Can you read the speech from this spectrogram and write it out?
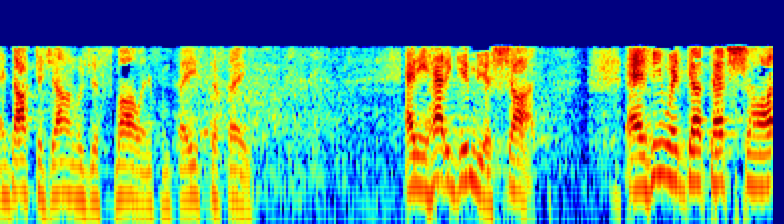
And Dr. John was just smiling from face to face. And he had to give me a shot. And he went got that shot.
